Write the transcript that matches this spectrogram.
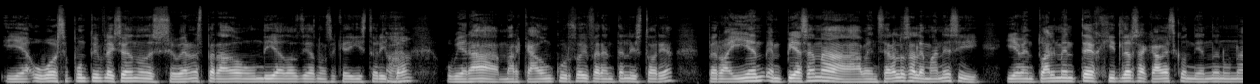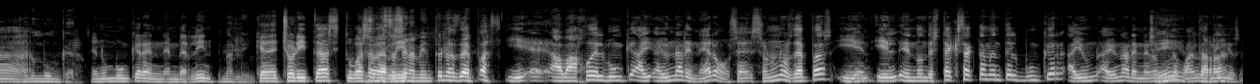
y eh, hubo ese punto de inflexión donde si se hubieran esperado un día, dos días, no sé qué dijiste ahorita. Hubiera marcado un curso diferente en la historia, pero ahí em- empiezan a, a vencer a los alemanes y, y eventualmente Hitler se acaba escondiendo en una En un búnker. en un búnker en, en Berlín. En Berlín. Que de hecho ahorita si tú vas Es a un Berlín estacionamiento unas depas. y eh, abajo del búnker hay, hay un arenero, o sea, son unos depas y, en, y el- en donde está exactamente el búnker hay un, hay un arenero donde juegan los niños.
